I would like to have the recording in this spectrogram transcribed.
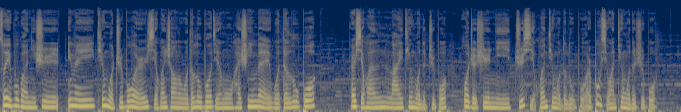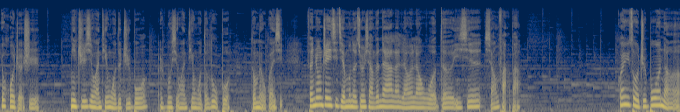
所以，不管你是因为听我直播而喜欢上了我的录播节目，还是因为我的录播而喜欢来听我的直播，或者是你只喜欢听我的录播而不喜欢听我的直播，又或者是你只喜欢听我的直播而不喜欢听我的录播，都没有关系。反正这一期节目呢，就是想跟大家来聊一聊我的一些想法吧。关于做直播呢，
